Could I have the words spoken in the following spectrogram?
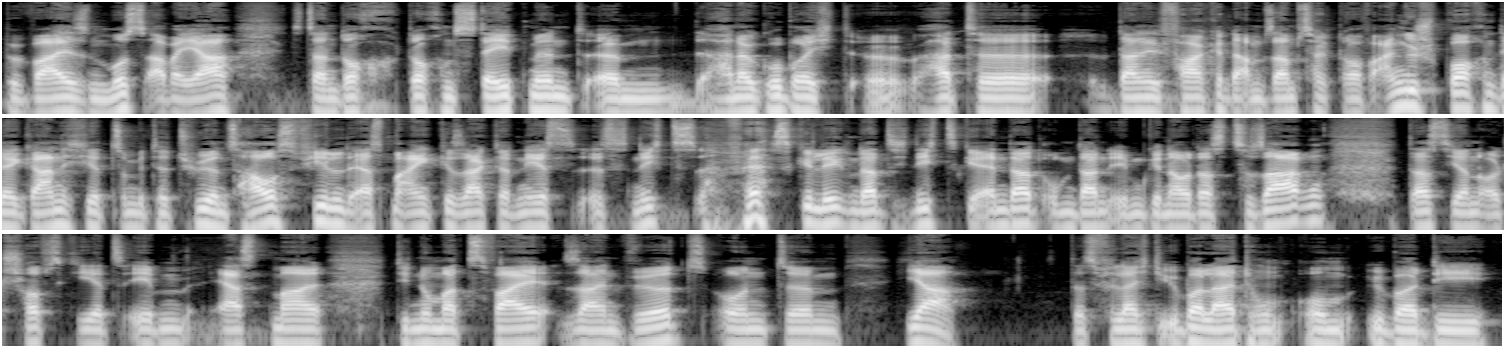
beweisen muss. Aber ja, ist dann doch, doch ein Statement. Ähm, Hanna Gobrecht äh, hatte Daniel Farke da am Samstag darauf angesprochen, der gar nicht jetzt so mit der Tür ins Haus fiel und erstmal eigentlich gesagt hat, nee, es ist nichts festgelegt und hat sich nichts geändert, um dann eben genau das zu sagen, dass Jan Olschowski jetzt eben erstmal die Nummer zwei sein wird. Und ähm, ja, das ist vielleicht die Überleitung, um über die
